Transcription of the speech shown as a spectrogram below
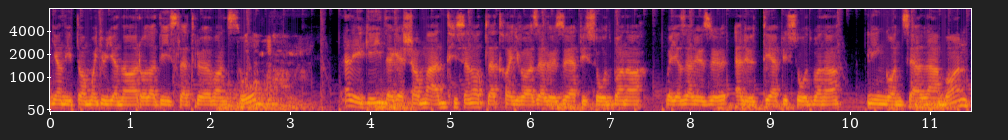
Gyanítom, hogy ugyanarról a díszletről van szó. Eléggé ideges a Mad, hiszen ott lett hagyva az előző epizódban, a, vagy az előző előtti epizódban a Klingon cellában.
